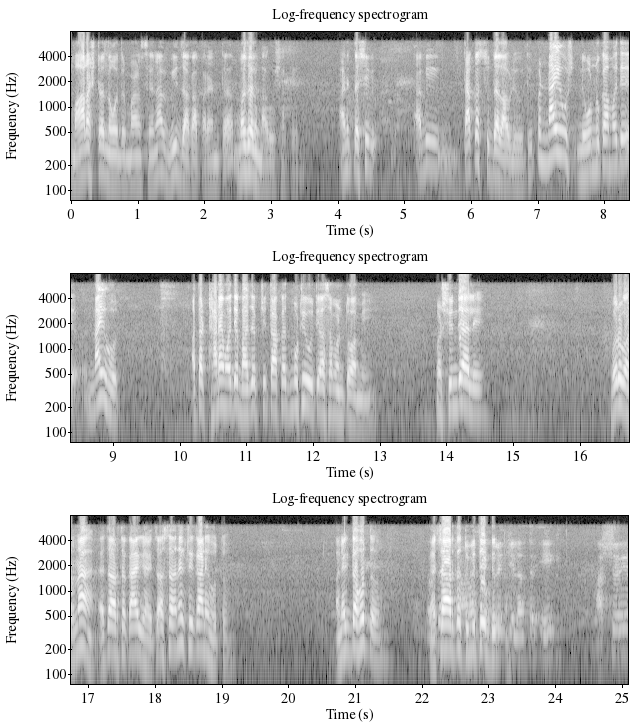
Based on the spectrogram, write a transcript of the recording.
महाराष्ट्र नवनिर्माण सेना वीस जागापर्यंत मजल मारू शकेल. आणि तशी आम्ही ताकदसुद्धा लावली होती पण नाही होऊ निवडणुकामध्ये नाही होत. आता ठाण्यामध्ये भाजपची ताकद मोठी होती असं म्हणतो आम्ही. पण शिंदे आले. बरोबर ना? याचा अर्थ काय घ्यायचा? असं अनेक ठिकाणी होतं. अनेकदा होतं. याचा अर्थ तुम्ही ते केला तर एक आश्चर्य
